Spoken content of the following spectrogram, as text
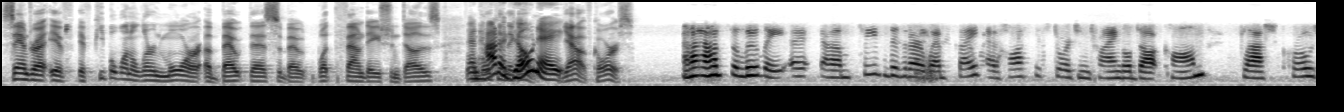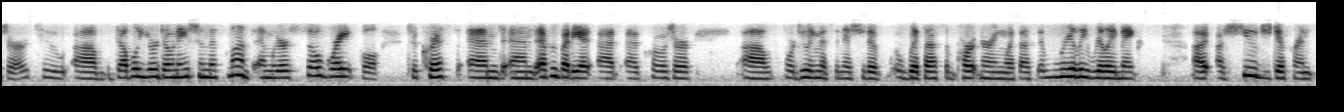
Sandra, if, if people want to learn more about this, about what the foundation does, and how to donate. Go? Yeah, of course. Uh, absolutely. Uh, um, please visit our website at hospicegeorgiantriangle.com slash Crozier to um, double your donation this month. And we're so grateful to Chris and, and everybody at, at, at Crozier uh, for doing this initiative with us and partnering with us. It really, really makes a, a huge difference.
